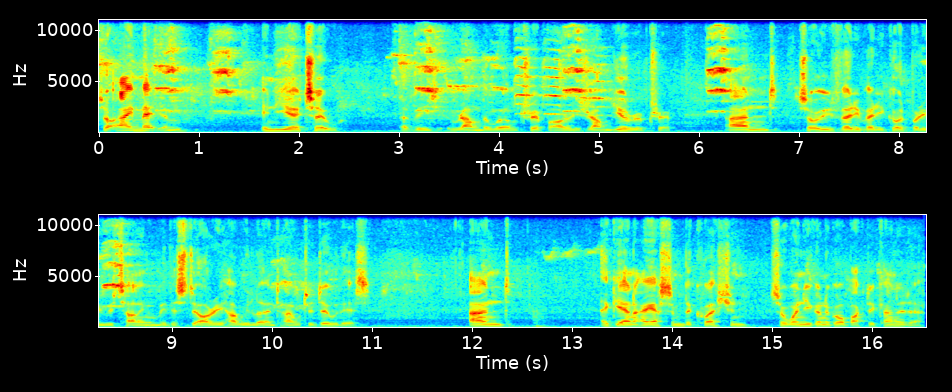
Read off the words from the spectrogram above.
So I met him in year two of his round the world trip or his round Europe trip. And so he was very very good but he was telling me the story how he learned how to do this. And again I asked him the question so when are you going to go back to Canada?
